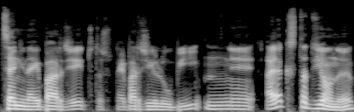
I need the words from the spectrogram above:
ceni najbardziej, czy też najbardziej lubi. Mm, a jak stadiony,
